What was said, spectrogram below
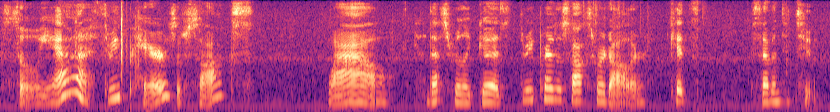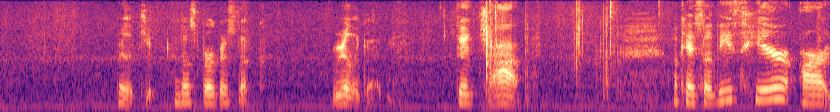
So yeah, three pairs of socks. Wow, that's really good. Three pairs of socks for a dollar. Kids, seven to two. Really cute. And those burgers look really good. Good job. Okay, so these here are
